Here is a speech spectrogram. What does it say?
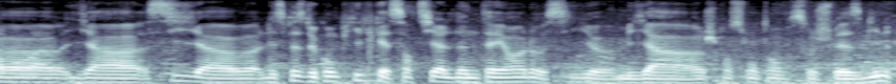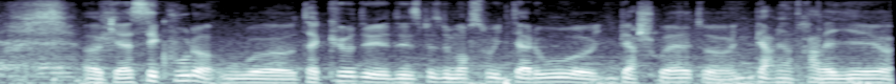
Euh, Il y a, si, il y a l'espèce de compile qui a sorti Alden Tyrell aussi, euh, mais il y a, je pense longtemps, parce que je suis has-been, euh, qui est assez cool, où euh, t'as que des, des espèces de morceaux italo euh, hyper chouettes, euh, hyper bien travaillés, euh,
